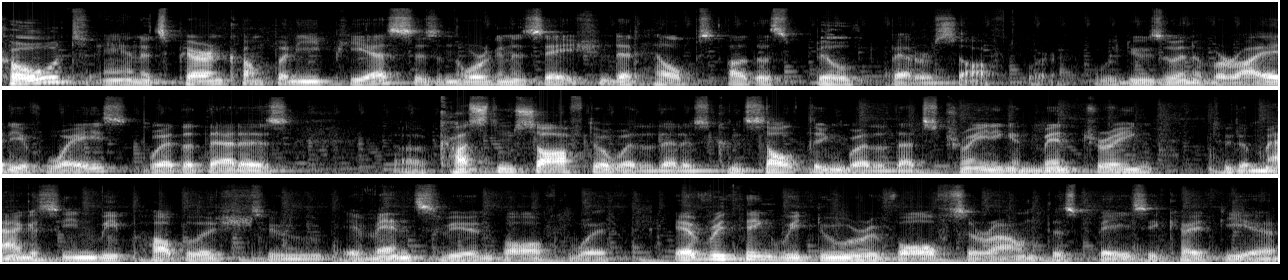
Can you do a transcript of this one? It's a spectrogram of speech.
Code and its parent company EPS is an organization that helps others build better software. We do so in a variety of ways, whether that is uh, custom software, whether that is consulting, whether that's training and mentoring, to the magazine we publish, to events we're involved with. Everything we do revolves around this basic idea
